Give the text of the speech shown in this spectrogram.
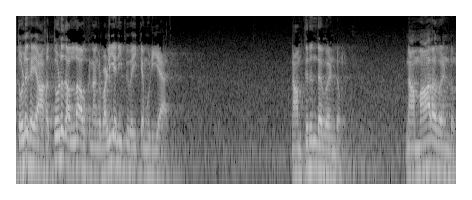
தொழுகையாக தொழுது அல்லாவுக்கு நாங்கள் வழி அனுப்பி வைக்க முடியாது. நாம் திருந்த வேண்டும். நாம் மாற வேண்டும்.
